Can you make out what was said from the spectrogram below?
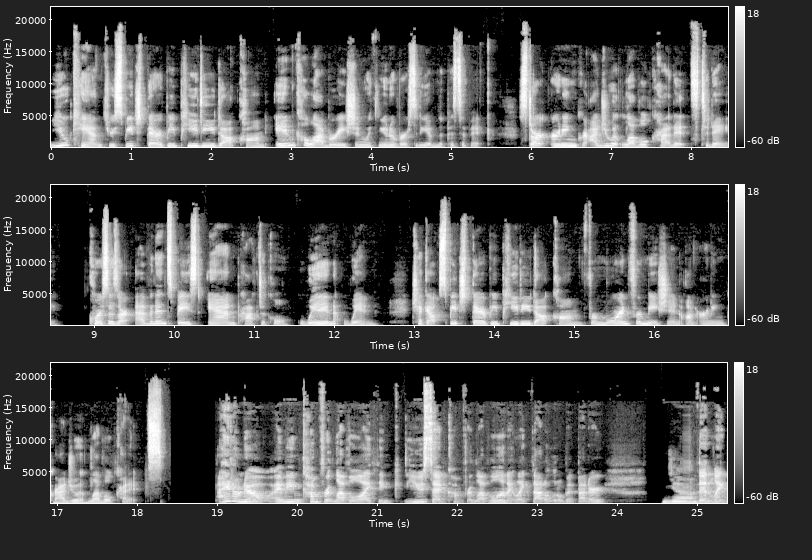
You can through speechtherapypd.com in collaboration with University of the Pacific. Start earning graduate level credits today. Courses are evidence based and practical. Win win. Check out speechtherapypd.com for more information on earning graduate level credits. I don't know. I mean, comfort level, I think you said comfort level, and I like that a little bit better yeah than like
